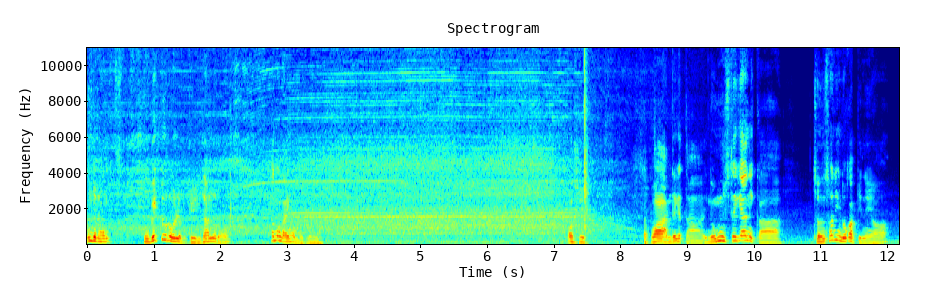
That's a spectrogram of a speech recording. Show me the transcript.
오늘은 한 500도로 올려볼게요. 2단으로. 타는 거 아닌가 모르겠네. 어씨. 와, 안 되겠다. 너무 세게 하니까 전선이 녹아비네요.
